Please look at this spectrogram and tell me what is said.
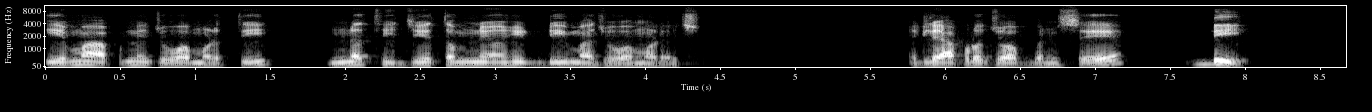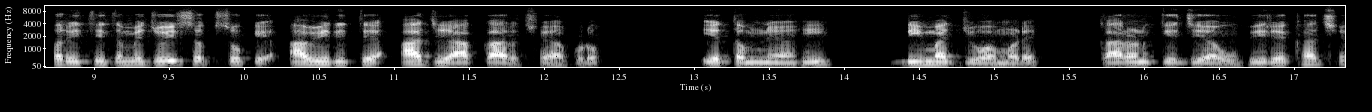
એમાં આપને જોવા મળતી નથી, જે તમને અહીં ડી માં જોવા મળે છે. એટલે આપણો જવાબ બનશે ડી ફરીથી તમે જોઈ શકશો કે આવી રીતે આ જે આકાર છે આપણો, એ તમને અહીં ડીમાં જ જોવા મળે. કારણ કે જે આ ઊભી રેખા છે,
